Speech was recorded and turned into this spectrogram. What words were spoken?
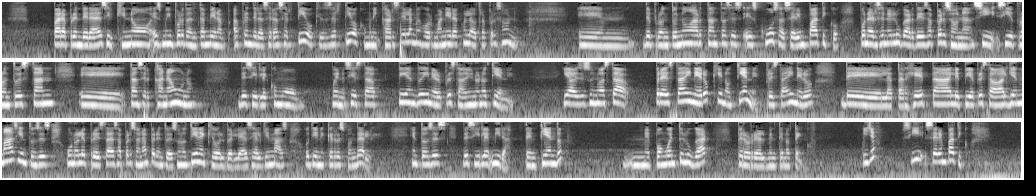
para aprender a decir que no, es muy importante también aprender a ser asertivo, que es asertivo, comunicarse de la mejor manera con la otra persona. Em, de pronto no dar tantas excusas, ser empático, ponerse en el lugar de esa persona, si, si de pronto es tan, eh, tan cercana a uno, decirle como, bueno, si está pidiendo dinero prestado y uno no tiene, y a veces uno hasta presta dinero que no tiene, presta dinero de la tarjeta, le pide prestado a alguien más y entonces uno le presta a esa persona, pero entonces uno tiene que volverle a ese alguien más o tiene que responderle. Entonces decirle, mira, te entiendo, me pongo en tu lugar, pero realmente no tengo. Y ya, sí, ser empático.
